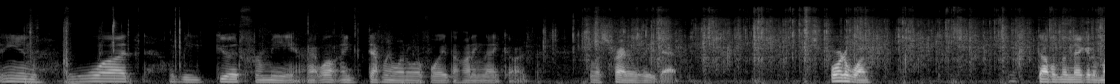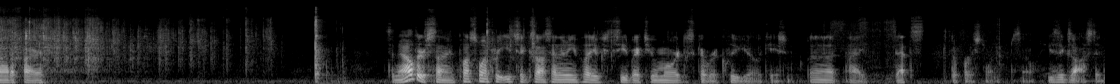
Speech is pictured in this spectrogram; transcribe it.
Seeing what would be good for me. I, well, I definitely want to avoid the hunting night. So let's try to evade that. Four to one. Double the negative modifier. It's an elder sign. Plus one for each exhaust enemy play. If you see by two or more, discover a clue your location. But I that's the first one. So he's exhausted.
